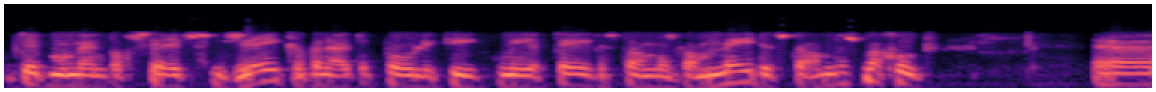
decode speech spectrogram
op dit moment nog steeds zeker vanuit de politiek meer tegenstanders dan medestanders. Maar goed, Uh,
